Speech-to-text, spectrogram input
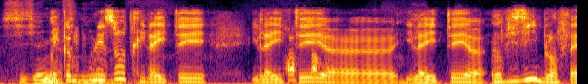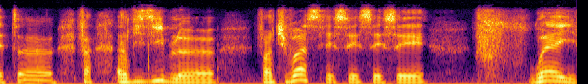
sixième. il Mais comme tous les autres, il a été, il a été, euh, il a été euh, invisible en fait. euh, Enfin, invisible. euh, Enfin, tu vois, c'est, c'est, c'est, c'est. Ouais. il-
